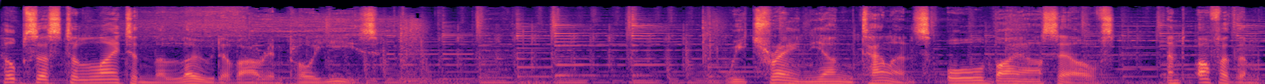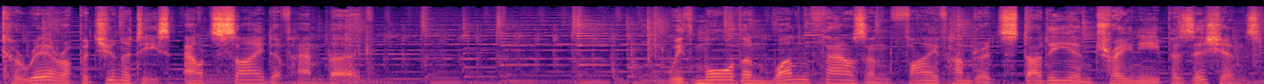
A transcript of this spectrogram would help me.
helps us to lighten the load of our employees. We train young talents all by ourselves and offer them career opportunities outside of Hamburg. With more than 1,500 study and trainee positions,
